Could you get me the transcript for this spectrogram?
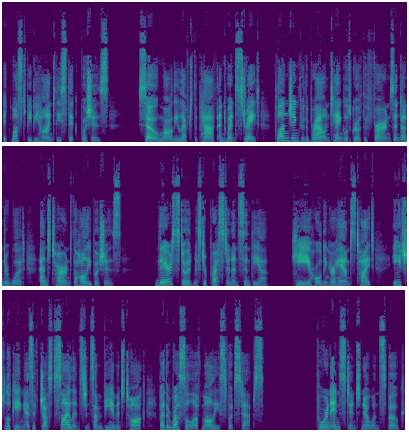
it must be behind these thick bushes. So Molly left the path, and went straight, plunging through the brown tangled growth of ferns and underwood, and turned the holly bushes. There stood Mr. Preston and Cynthia, he holding her hands tight, each looking as if just silenced in some vehement talk by the rustle of Molly's footsteps. For an instant no one spoke.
